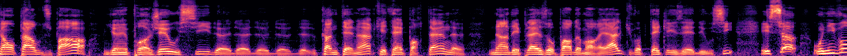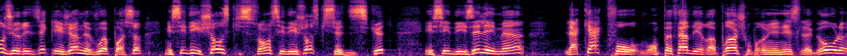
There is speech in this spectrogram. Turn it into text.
quand on parle du port, il y a un projet aussi de, de, container qui est important, de- n'en déplaise au port de Montréal, qui va peut-être les aider aussi. Et ça, au niveau juridique, les gens ne voient pas ça. Mais c'est des choses qui se font, c'est des choses qui se discutent, et c'est des éléments la CAQ, faut, on peut faire des reproches au premier ministre Legault, là,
